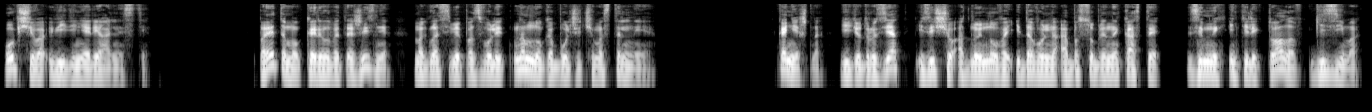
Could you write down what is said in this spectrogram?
общего видения реальности. Поэтому Кэрил в этой жизни могла себе позволить намного больше, чем остальные. Конечно, ее друзья из еще одной новой и довольно обособленной касты земных интеллектуалов, Гизима,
